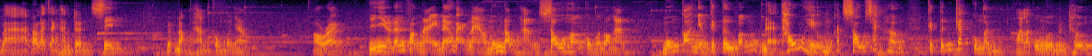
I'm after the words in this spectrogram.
Và đó là chặng hành trình xin được đồng hành cùng với nhau. Alright dĩ nhiên là đến phần này, nếu bạn nào muốn đồng hành sâu hơn cùng với bọn anh, muốn có những cái tư vấn để thấu hiểu một cách sâu sắc hơn cái tính cách của mình hoặc là của người mình thương,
